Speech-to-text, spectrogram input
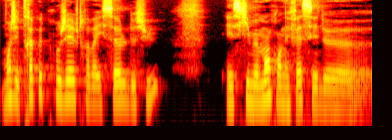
moi, j'ai très peu de projets, je travaille seul dessus. Et ce qui me manque, en effet, c'est le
